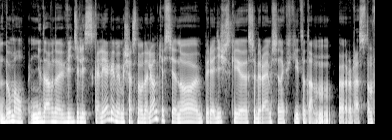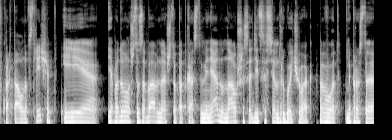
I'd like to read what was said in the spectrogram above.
думал. Недавно виделись с коллегами, мы сейчас на удаленке все, но периодически собираемся на какие-то там раз там в квартал на встречи. И я подумал, что забавно, что подкаст у меня, но на уши садится совсем другой чувак. Вот. И просто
